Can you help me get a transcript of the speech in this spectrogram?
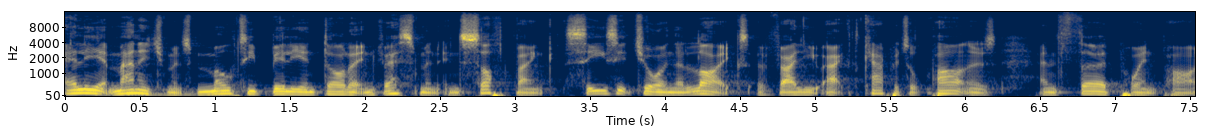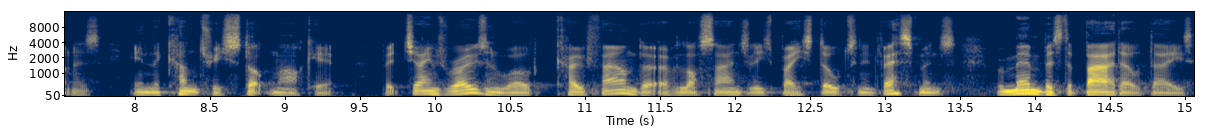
Elliott Management's multi billion dollar investment in SoftBank sees it join the likes of ValueAct Capital Partners and Third Point Partners in the country's stock market. But James Rosenwald, co founder of Los Angeles based Dalton Investments, remembers the bad old days,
